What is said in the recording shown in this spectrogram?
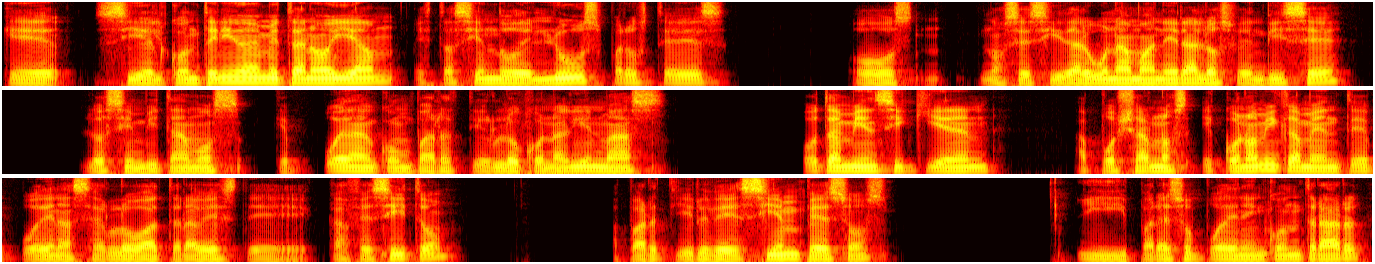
que si el contenido de Metanoia está siendo de luz para ustedes, o no sé si de alguna manera los bendice, los invitamos que puedan compartirlo con alguien más, o también si quieren apoyarnos económicamente, pueden hacerlo a través de Cafecito, a partir de 100 pesos, y para eso pueden encontrar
